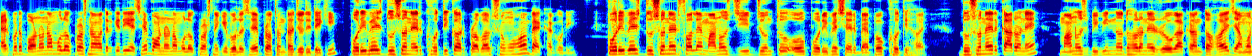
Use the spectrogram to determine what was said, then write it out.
এরপরে বর্ণনামূলক প্রশ্ন আমাদেরকে দিয়েছে, বর্ণনামূলক প্রশ্নে কি বলেছে? প্রথমটা যদি দেখি, পরিবেশ দূষণের ক্ষতিকর প্রভাবসমূহ ব্যাখ্যা করি। পরিবেশ দূষণের ফলে মানুষ জীবজন্তু ও পরিবেশের ব্যাপক ক্ষতি হয়। দূষণের কারণে মানুষ বিভিন্ন ধরনের রোগ আক্রান্ত হয়, যেমন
